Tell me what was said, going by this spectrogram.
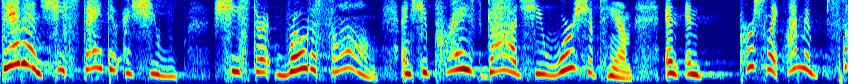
didn't. She stayed there and she, she start, wrote a song and she praised God. She worshiped Him. And, and personally, I'm so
